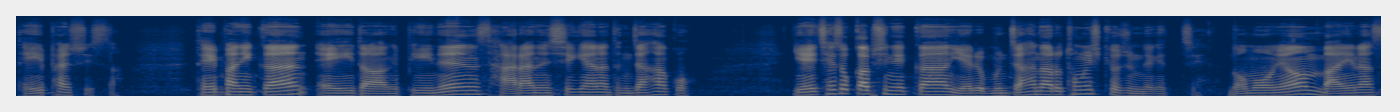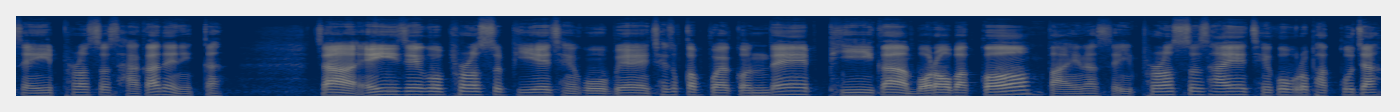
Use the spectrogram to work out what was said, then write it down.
대입할 수 있어. 대입하니까 A 더하기 B는 4라는 식이 하나 등장하고 얘 최소값이니까 얘를 문자 하나로 통일시켜 주면 되겠지. 넘어오면 마이너스 A 플러스 4가 되니까 자 A 제곱 플러스 B의 제곱의 최소값 구할 건데 B가 뭐라고 바꿔? 마이너스 A 플러스 4의 제곱으로 바꾸자.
